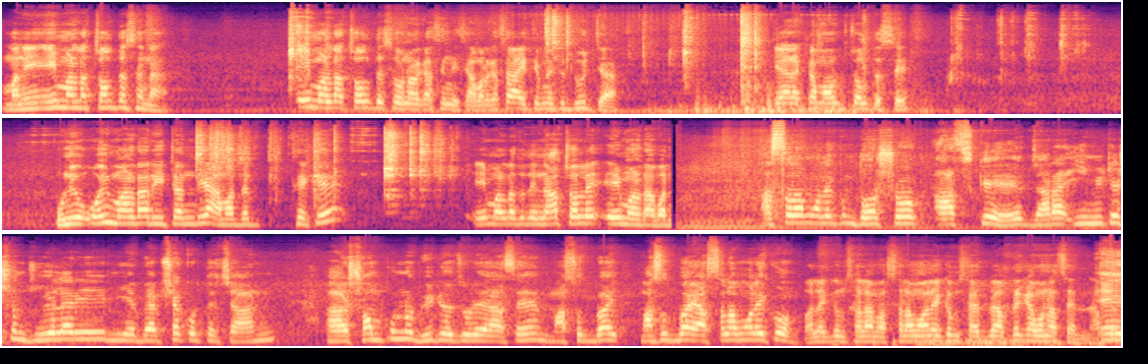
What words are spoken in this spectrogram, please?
মানে এই মালটা চলতেছে না। এই মালটা চলতেছে ওনার কাছে নিচে আমার কাছে আইটেম নিয়েছে দুইটা। এর একটা মাল চলতেছে। উনি ওই মালটা রিটার্ন দিয়ে আমাদের থেকে এই মালটা যদি না চলে এই মালটা আবার আসসালামু আলাইকুম দর্শক আজকে যারা ইমিটেশন জুয়েলারি নিয়ে ব্যবসা করতে চান সম্পূর্ণ ভিডিও জুড়ে আছে মাসুদ ভাই। মাসুদ ভাই আসসালামু আলাইকুম। ওয়ালাইকুম সালাম আসসালামু আলাইকুম সাহেদ ভাই আপনি কেমন আছেন? এই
